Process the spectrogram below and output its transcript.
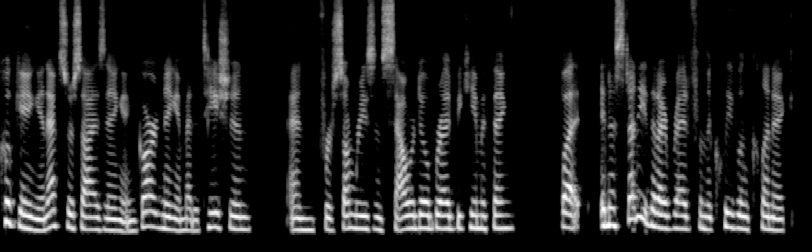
cooking and exercising and gardening and meditation. And for some reason, sourdough bread became a thing. But in a study that I read from the Cleveland Clinic,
